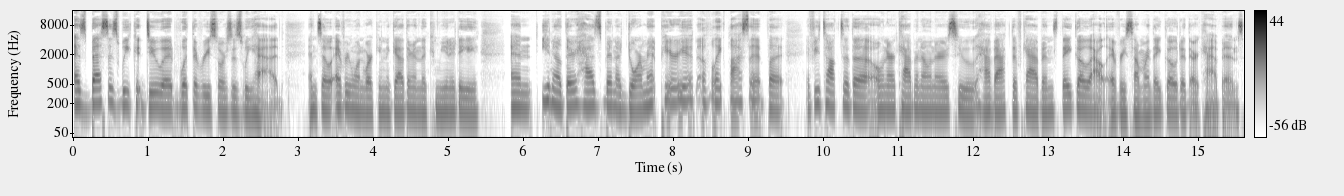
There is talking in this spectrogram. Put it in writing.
as best as we could do it with the resources we had. And so, everyone working together in the community and, you know, there has been a dormant period of Lake Placid, but if you talk to the owner cabin owners who have active cabins, they go out every summer. They go to their cabins,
